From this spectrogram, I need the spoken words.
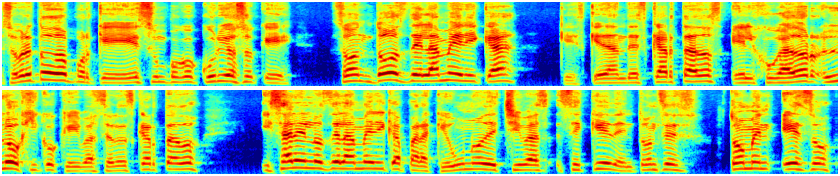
Sobre todo porque es un poco curioso que son dos del América que quedan descartados, el jugador lógico que iba a ser descartado y salen los del América para que uno de Chivas se quede. Entonces, tomen eso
